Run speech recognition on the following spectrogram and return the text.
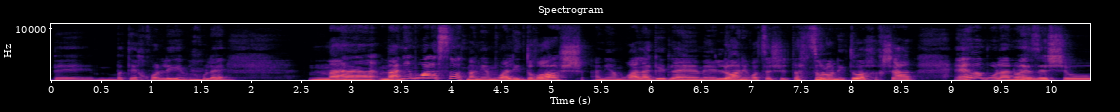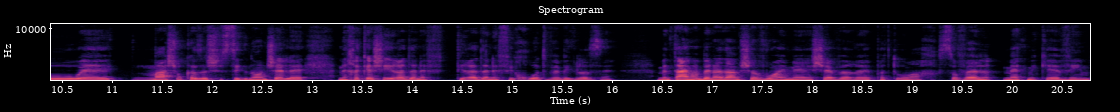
בבתי חולים וכולי. Mm-hmm. מה, מה אני אמורה לעשות? מה אני אמורה לדרוש? אני אמורה להגיד להם, לא, אני רוצה שתעשו לו ניתוח עכשיו? הם אמרו לנו איזשהו אה, משהו כזה שסגנון של אה, נחכה שתרד הנפ... הנפיחות ובגלל זה. בינתיים הבן אדם שבוע עם אה, שבר אה, פתוח, סובל, מת מכאבים,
